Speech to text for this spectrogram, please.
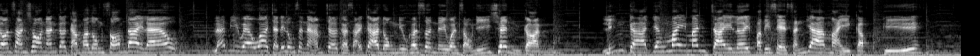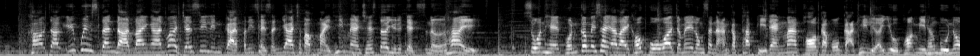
ดอนซานโชนั้นก็กลับมาลงซ้อมได้แล้ว และมีแววว่าจะได้ลงสนามเจอกับสายกาดงนิวคาสเซิลในวันเสาร์นี้เช่นกัน ลินการ์ดยังไม่มั่นใจเลยปฏิเสธสัญญาใหม่กับผี ข่าวจาก e v i n g Standard รายงานว่าเจสซี่ลินการ์ดปฏิเสธสัญญาฉบับใหม่ที่แมนเชสเตอร์ยูไนเต็ดเสนอให้ ส่วนเหตุผลก็ไม่ใช่อะไรเขากลัวว่าจะไม่ได้ลงสนามกับทัพผีแดงมากพอกับโอกาสที่เหลืออยู่เพราะมีทั้งบูโน่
